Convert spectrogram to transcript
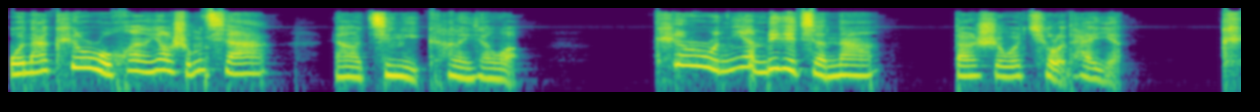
我拿 Q 五换的要什么钱啊？然后经理看了一下我，Q 五你也没给钱呐。当时我瞅了他一眼，Q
